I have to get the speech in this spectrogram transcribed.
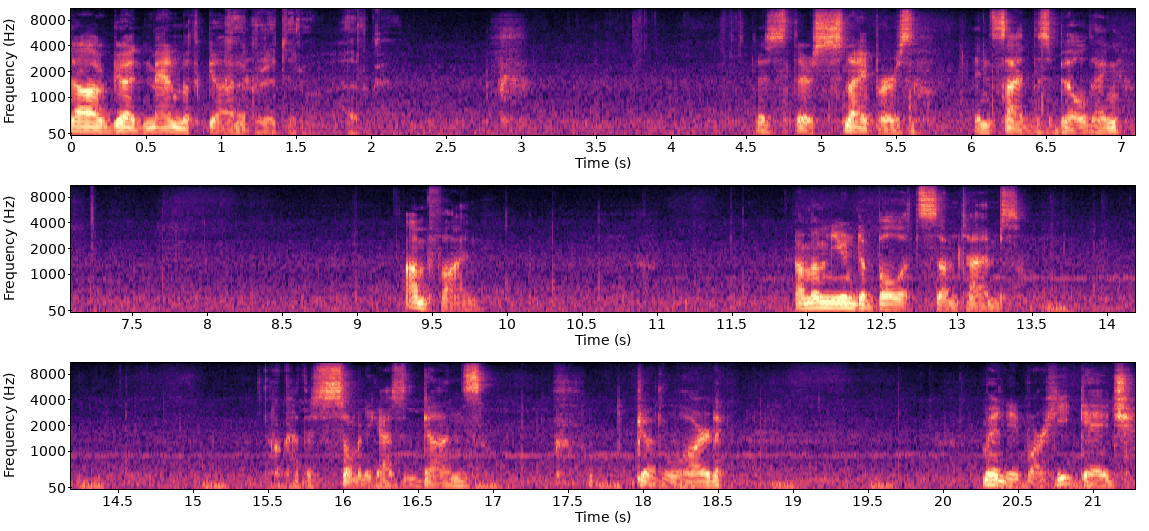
Oh, good man with gun. There's there's snipers inside this building. I'm fine. I'm immune to bullets sometimes. Oh god, there's so many guys with guns. Good lord. I'm gonna need more heat gauge.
